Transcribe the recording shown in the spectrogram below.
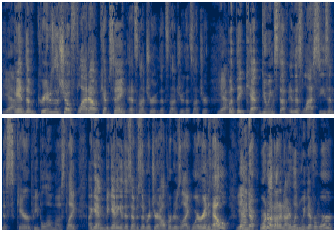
Yeah. And the creators of the show flat out kept saying, "That's not true. That's not true. That's not true." yeah. But they kept doing stuff in this last season to scare people almost. Like again, beginning of this episode, Richard Alpert was like, "We're in hell. Yeah. we ne- we're not on an island. We never were.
